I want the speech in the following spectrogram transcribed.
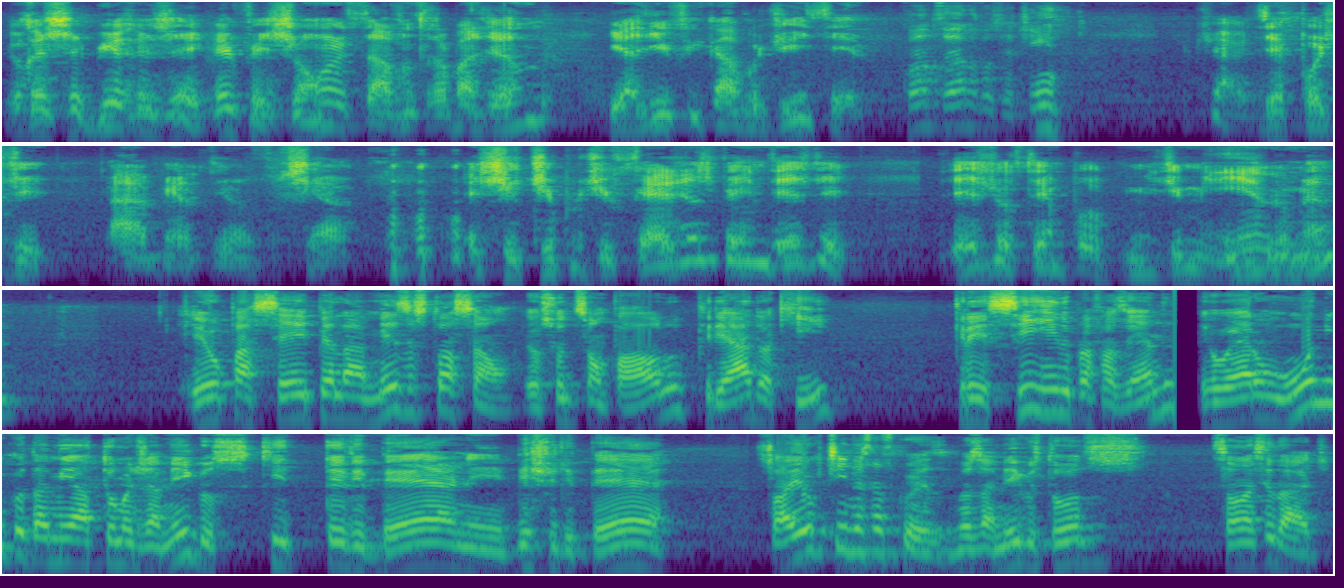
Eu recebia refeição, eles estavam trabalhando e ali ficava o dia inteiro. Quantos anos você tinha? Depois de. Ah, meu Deus do céu. Esse tipo de férias vem desde, desde o tempo de menino, né? Eu passei pela mesma situação. Eu sou de São Paulo, criado aqui, cresci indo pra fazenda. Eu era o único da minha turma de amigos que teve berne, bicho de pé. Só eu que tive essas coisas. Meus amigos todos são da cidade.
